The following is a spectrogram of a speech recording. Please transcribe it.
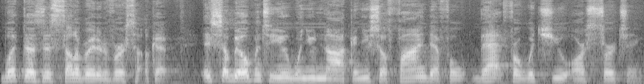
what does this celebrated verse? Okay. It shall be open to you when you knock, and you shall find that for that for which you are searching.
